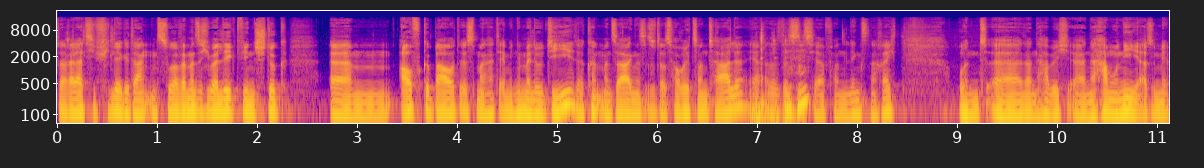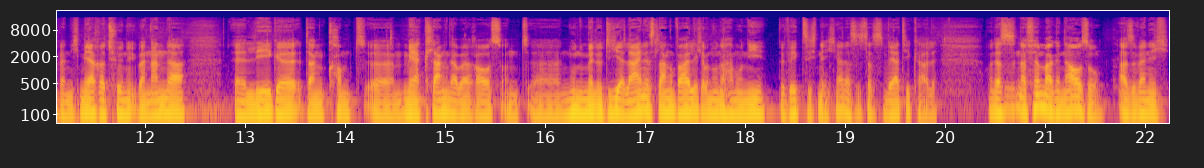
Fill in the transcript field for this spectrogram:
Da relativ viele Gedanken zu. Aber wenn man sich überlegt, wie ein Stück ähm, aufgebaut ist, man hat ja eine Melodie, da könnte man sagen, das ist so das Horizontale, ja, also das mhm. ist ja von links nach rechts. Und äh, dann habe ich äh, eine Harmonie, also wenn ich mehrere Töne übereinander äh, lege, dann kommt äh, mehr Klang dabei raus und äh, nur eine Melodie alleine ist langweilig, aber nur eine Harmonie bewegt sich nicht. Ja, das ist das Vertikale. Und das ist in der Firma genauso. Also wenn ich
